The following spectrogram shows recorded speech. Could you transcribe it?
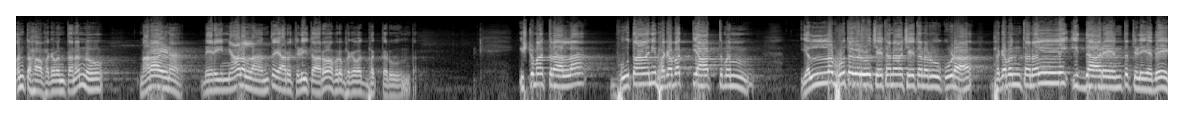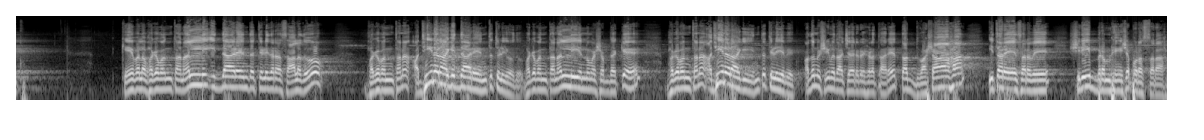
ಅಂತಹ ಭಗವಂತನನ್ನು ನಾರಾಯಣ ಬೇರೆ ಇನ್ಯಾರಲ್ಲ ಅಂತ ಯಾರು ತಿಳಿತಾರೋ ಅವರು ಭಗವದ್ಭಕ್ತರು ಅಂತ. ಇಷ್ಟು ಮಾತ್ರ ಅಲ್ಲ, ಭೂತಾನಿ ಭಗವತ್ಯಾತ್ಮನ್. ಎಲ್ಲ ಭೂತಗಳು ಚೇತನಾಚೇತನರು ಕೂಡ ಭಗವಂತನಲ್ಲಿ ಇದ್ದಾರೆ ಅಂತ ತಿಳಿಯಬೇಕು. ಕೇವಲ ಭಗವಂತನಲ್ಲಿ ಇದ್ದಾರೆ ಅಂತ ತಿಳಿದರ ಸಾಲದು ಭಗವಂತನ ಅಧೀನರಾಗಿದ್ದಾರೆ ಅಂತ ತಿಳಿಯೋದು. ಭಗವಂತನಲ್ಲಿ ಎನ್ನುವ ಶಬ್ದಕ್ಕೆ ಭಗವಂತನ ಅಧೀನರಾಗಿ ಅಂತ ತಿಳಿಯಬೇಕು. ಅದನ್ನು ಶ್ರೀಮದಾಚಾರ್ಯರು ಹೇಳ್ತಾರೆ, ತದ್ವಶಾಹ ಇತರೇ ಸರ್ವೇ ಶ್ರೀ ಬ್ರಹ್ಮೇಶ ಪುರಸ್ಸರಾಹ.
